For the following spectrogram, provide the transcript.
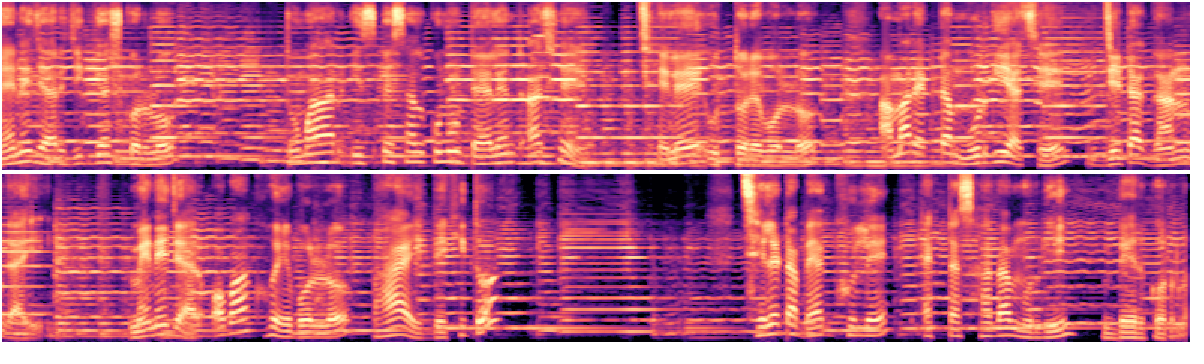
ম্যানেজার জিজ্ঞাসা করল তোমার স্পেশাল কোনো ট্যালেন্ট আছে? ছেলে উত্তরে বলল, আমার একটা মুরগি আছে যেটা গান গাই। ম্যানেজার অবাক হয়ে বলল, ভাই, দেখি তো। ছেলেটা ব্যাগ খুলে একটা সাদা মুরগি বের করল।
